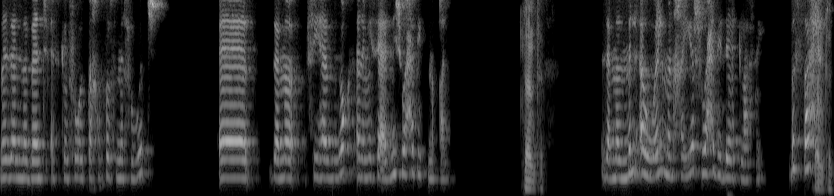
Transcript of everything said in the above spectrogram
مازال ما بانش. est-ce que نفوت التخصص ما نفوتش آه زعما في هذا الوقت أنا ما يساعدنيش واحد يتنقل. فهمتك. زعما من الأول ما نخيرش واحد يديبلاسي. بصح فهمتك.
